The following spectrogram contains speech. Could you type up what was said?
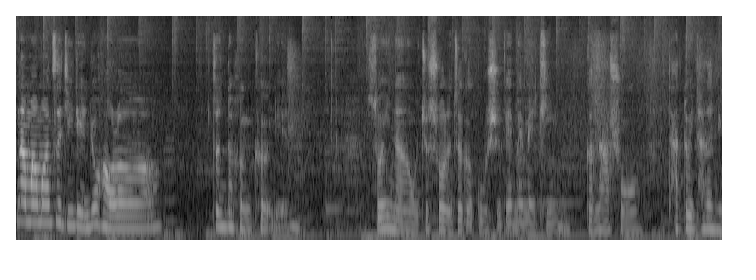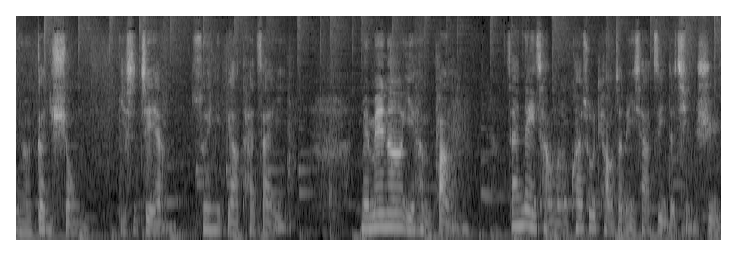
那妈妈自己点就好了，真的很可怜。所以呢，我就说了这个故事给妹妹听，跟她说她对她的女儿更凶。也是这样，所以你不要太在意。妹妹呢也很棒，在内场呢快速调整了一下自己的情绪，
